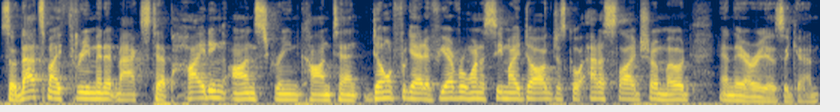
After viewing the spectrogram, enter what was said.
So that's my three minute max tip, hiding on screen content. Don't forget, if you ever want to see my dog, just go out of slideshow mode and there he is again.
